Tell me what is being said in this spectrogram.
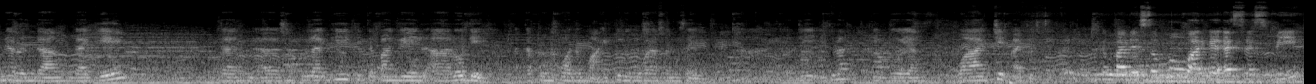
Ini rendang daging dan uh, satu lagi kita panggil uh, lodeh dan perempuan lemak itu dengan barang suami saya. Ah, jadi itulah tiga yang wajib ada. Kepada semua warga SSB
